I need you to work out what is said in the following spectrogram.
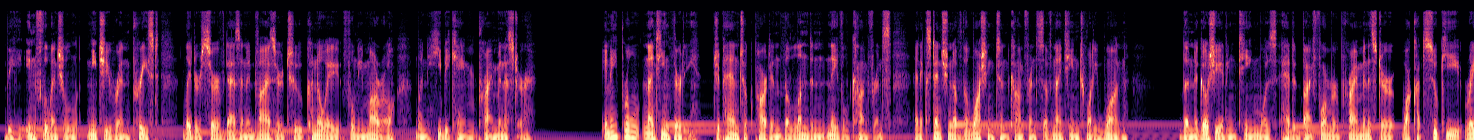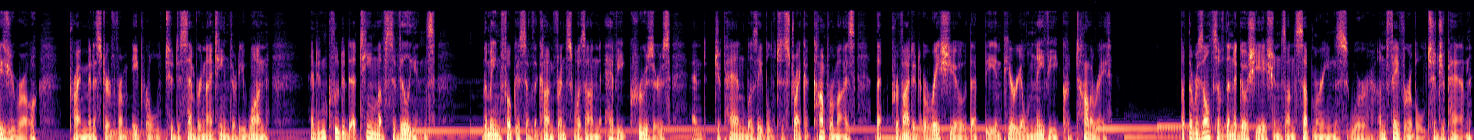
The influential Nichiren priest later served as an advisor to Konoe Fumimaro when he became prime minister. In April 1930, Japan took part in the London Naval Conference, an extension of the Washington Conference of 1921. The negotiating team was headed by former Prime Minister Wakatsuki Reijiro, Prime Minister from April to December 1931, and included a team of civilians. The main focus of the conference was on heavy cruisers, and Japan was able to strike a compromise that provided a ratio that the Imperial Navy could tolerate but the results of the negotiations on submarines were unfavorable to Japan.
